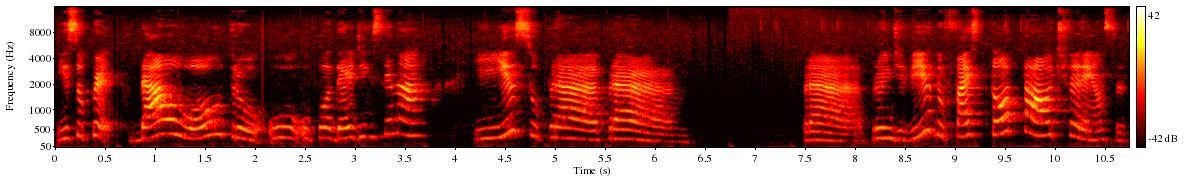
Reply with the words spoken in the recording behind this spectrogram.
isso dá ao outro o, o poder de ensinar. E isso para o indivíduo faz total diferença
